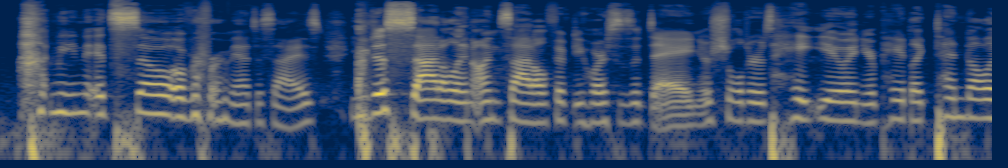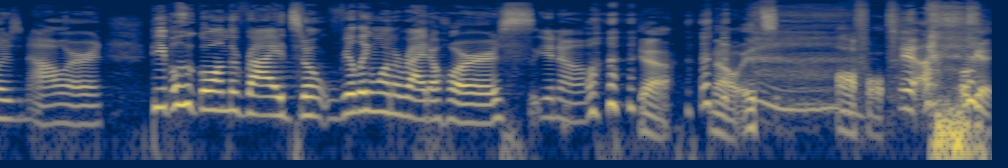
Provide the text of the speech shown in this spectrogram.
I mean, it's so over romanticized. You just saddle and unsaddle 50 horses a day, and your shoulders hate you, and you're paid like $10 an hour. And people who go on the rides don't really want to ride a horse, you know? Yeah. No, it's awful. yeah. Okay,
